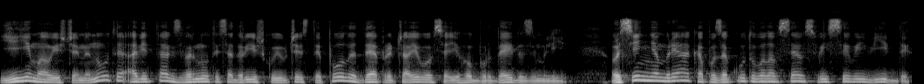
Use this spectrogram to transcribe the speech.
Її мав іще минути, а відтак звернутися доріжкою в чисте поле, де причаювався його бурдей до землі. Осіння мряка позакутувала все в свій сивий віддих,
